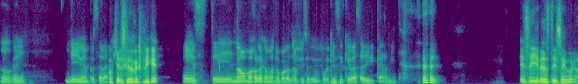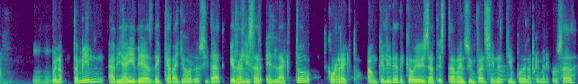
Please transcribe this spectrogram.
Ok. Ya iba a empezar a. ¿O quieres que te lo explique? Este, no, mejor dejémoslo para otro episodio, porque sé que va a salir carnita. Sí, de estoy seguro. Bueno, también había ideas de caballerosidad y realizar el acto correcto, aunque la idea de caballerosidad estaba en su infancia en el tiempo de la Primera Cruzada.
